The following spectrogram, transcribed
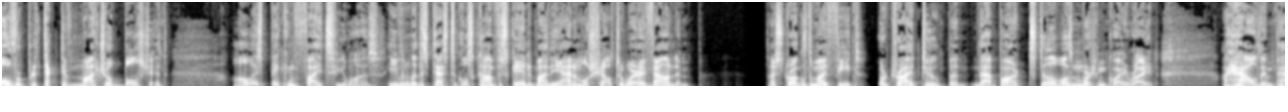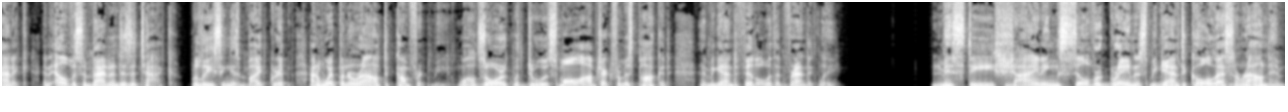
overprotective macho bullshit. Always picking fights he was, even with his testicles confiscated by the animal shelter where I found him. I struggled to my feet, or tried to, but that part still wasn't working quite right. I howled in panic, and Elvis abandoned his attack, releasing his bite grip and whipping around to comfort me, while Zorg withdrew a small object from his pocket and began to fiddle with it frantically. Misty, shining silver grayness began to coalesce around him,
